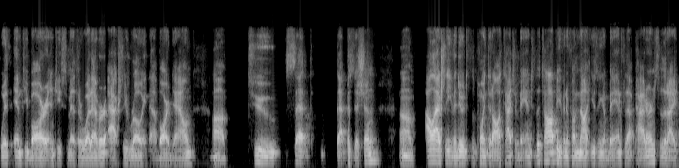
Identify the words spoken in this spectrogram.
with empty bar, or empty Smith or whatever, actually rowing that bar down uh, to set that position. Um, I'll actually even do it to the point that I'll attach a band to the top, even if I'm not using a band for that pattern, so that I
